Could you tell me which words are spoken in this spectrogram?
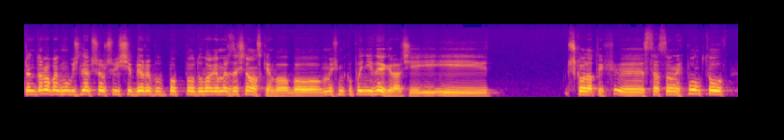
ten dorobek mógł być lepszy. Oczywiście biorę po, po, pod uwagę mecz ze Śląskiem, bo, bo myśmy go powinni wygrać i, i, i szkoda tych straconych punktów.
